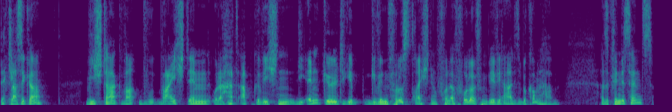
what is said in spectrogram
Der Klassiker, wie stark weicht denn oder hat abgewichen die endgültige Gewinn-Verlustrechnung von der vorläufigen BWA, die Sie bekommen haben? Also Quintessenz,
